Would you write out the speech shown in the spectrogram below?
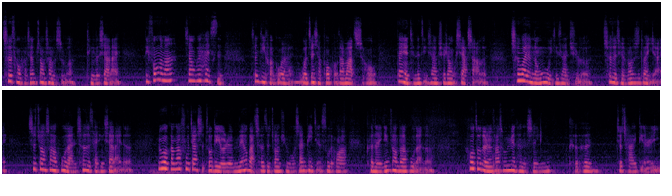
车头好像撞上了什么，停了下来。你疯了吗？这样会害死！身体缓过来，我正想破口大骂的时候，但眼前的景象却让我吓傻了。车外的浓雾已经散去了，车的前方是断崖。是撞上了护栏，车子才停下来的。如果刚刚副驾驶座的有人没有把车子撞去磨山壁减速的话，可能已经撞断护栏了。后座的人发出怨叹的声音：“可恨，就差一点而已。”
